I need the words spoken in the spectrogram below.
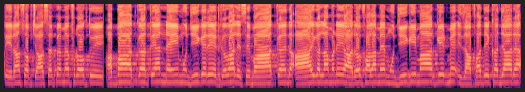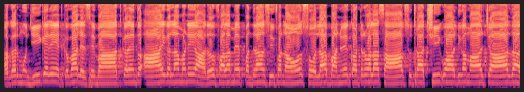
तेरह सौ पचास रुपये में फरोख्त हुई अब बात करते हैं नई मुंजी के रेट के हवाले से बात करें तो आज गला मंडी आरोप वाला में मुंजी की मार्केट में इजाफा देखा जा रहा है। अगर मुंजी के रेट के वाले से बात करें तो आज गला मंडी आरो फला में पंद्रह सिफर नौ, सोलह बानवे कटर वाला साफ़ सुथरा, अच्छी क्वालिटी का माल चार हज़ार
